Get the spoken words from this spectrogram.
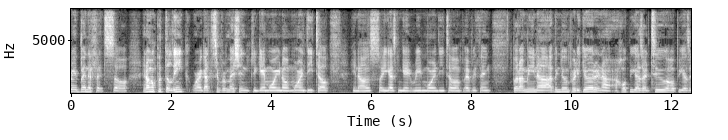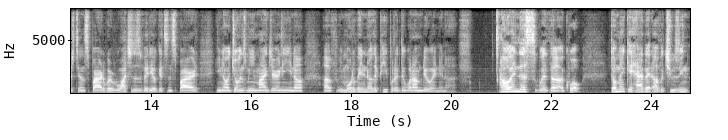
great benefits. So, and I'm gonna put the link where I got this information to get more, you know, more in detail, you know, so you guys can get read more in detail of everything. But I mean, uh, I've been doing pretty good, and I, I hope you guys are too. I hope you guys are still inspired. Whoever watches this video gets inspired, you know, joins me in my journey, you know of motivating other people to do what I'm doing. And uh, I'll end this with a quote Don't make a habit of choosing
